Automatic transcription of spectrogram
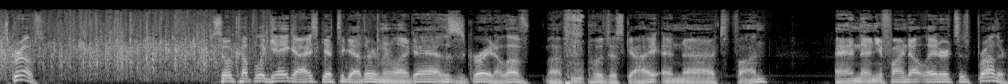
It's gross. So a couple of gay guys get together and they're like, yeah, this is great. I love uh, with this guy and uh, it's fun. And then you find out later it's his brother.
